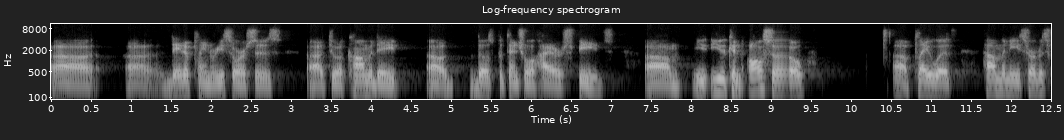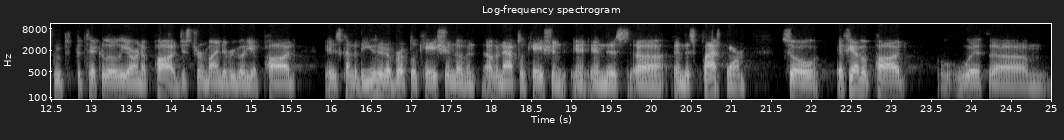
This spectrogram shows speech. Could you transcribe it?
uh, uh, data plane resources uh, to accommodate uh, those potential higher speeds. Um, you, you, can also uh, play with how many service groups, particularly, are in a pod. Just to remind everybody, a pod is kind of the unit of replication of an of an application in, in this uh, in this platform. So if you have a pod with um,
